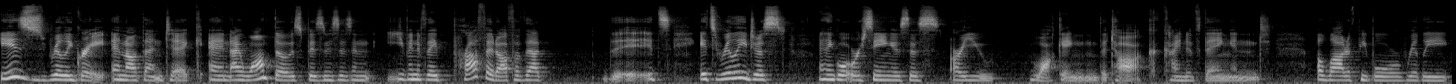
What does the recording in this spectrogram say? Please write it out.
is really great and authentic and I want those businesses and even if they profit off of that it's it's really just I think what we're seeing is this are you walking the talk kind of thing and a lot of people were really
